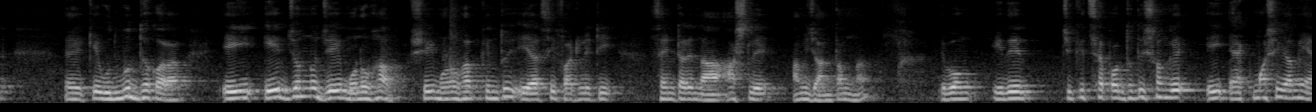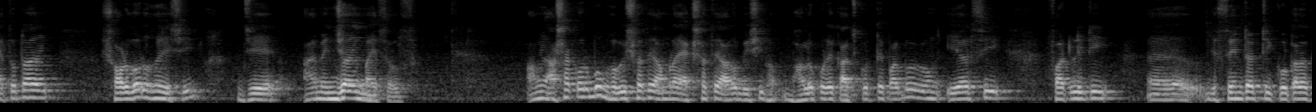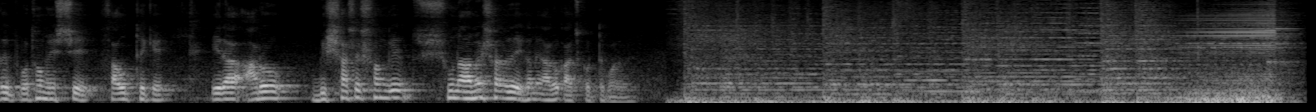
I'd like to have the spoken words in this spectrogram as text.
কে উদ্বুদ্ধ করা এই, এর জন্য যে মনোভাব, সেই মনোভাব কিন্তু এআরসি ফার্টিলিটি সেন্টারে না আসলে আমি জানতাম না। এবং এদের চিকিৎসা পদ্ধতির সঙ্গে এই এক মাসেই আমি এতটাই সরগর হয়েছি যে আই এম এনজয়িং মাইসেলফ আমি আশা করব ভবিষ্যতে আমরা একসাথে আরও বেশি ভালো করে কাজ করতে পারব এবং এআরসি ফার্টিলিটি যে সেন্টারটি কলকাতাতে প্রথম এসছে, সাউথ থেকে এরা আরও বিশ্বাসের সঙ্গে সুনামের সঙ্গে এখানে আরও কাজ করতে পারবে।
